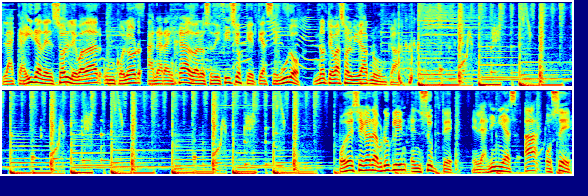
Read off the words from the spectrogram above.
la caída del sol le va a dar un color anaranjado a los edificios que te aseguro no te vas a olvidar nunca. Podés llegar a Brooklyn en subte, en las líneas A o C,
